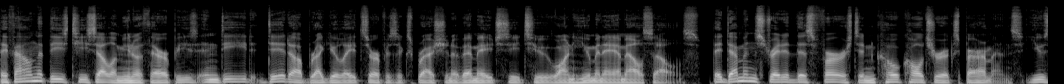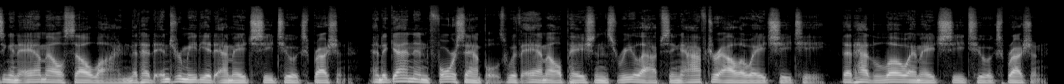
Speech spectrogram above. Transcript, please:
They found that these T cell immunotherapies indeed did upregulate surface expression of MHC2 on human AML cells. They demonstrated this first in co culture experiments using an AML cell line that had intermediate MHC2 expression, and again in four samples with AML patients relapsing after allo-HCT that had low MHC2 expression.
